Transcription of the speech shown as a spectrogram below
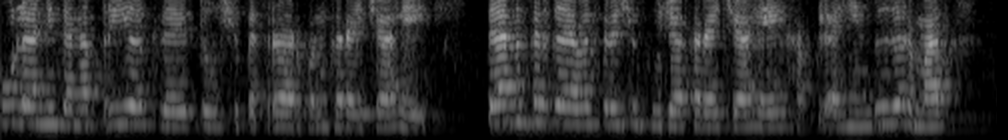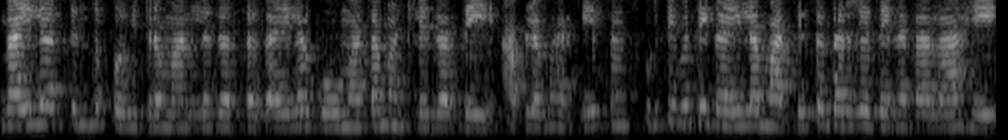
फूल आणि त्यांना प्रिय असलेले तुळशीपत्र अर्पण करायचे आहे. त्यानंतर गायवासराची पूजा करायची आहे. आपल्या हिंदू धर्मात गायीला अत्यंत पवित्र मानलं जातं. गायीला गोमाता म्हटले जाते. आपल्या भारतीय संस्कृतीमध्ये गायीला मातेचा दर्जा देण्यात आला आहे.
